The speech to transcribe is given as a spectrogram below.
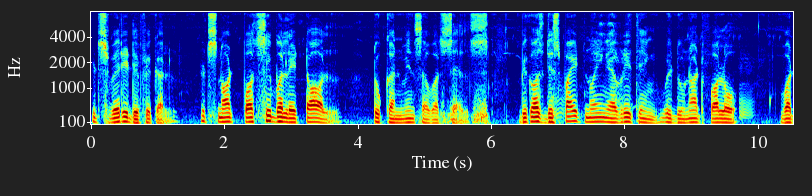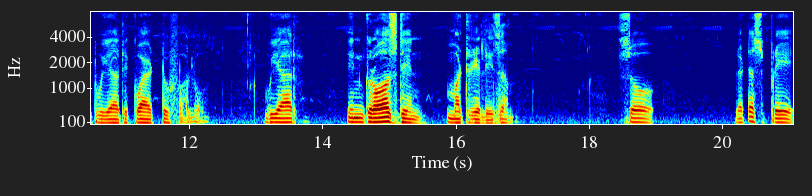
it's very difficult. It's not possible at all to convince ourselves because despite knowing everything, we do not follow what we are required to follow. We are engrossed in materialism. So let us pray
